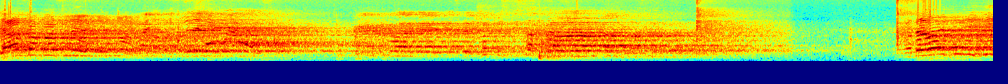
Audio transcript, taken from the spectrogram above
Я за последний. Ну давай перейди.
